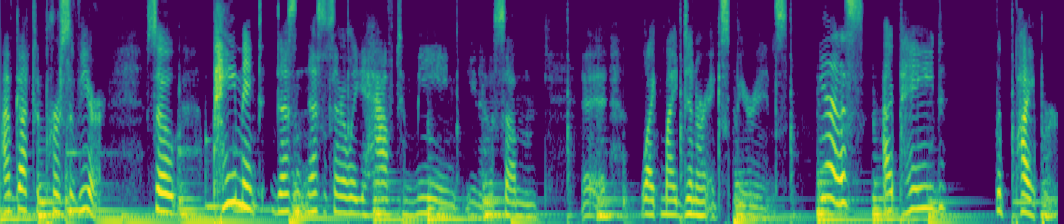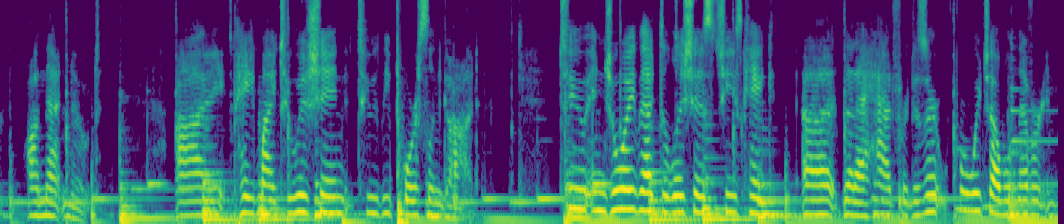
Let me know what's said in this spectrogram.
I've got to persevere. So payment doesn't necessarily have to mean, you know, some uh, like my dinner experience. Yes, I paid the piper on that note. I paid my tuition to the porcelain god to enjoy that delicious cheesecake uh, that I had for dessert, for which I will never, in-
